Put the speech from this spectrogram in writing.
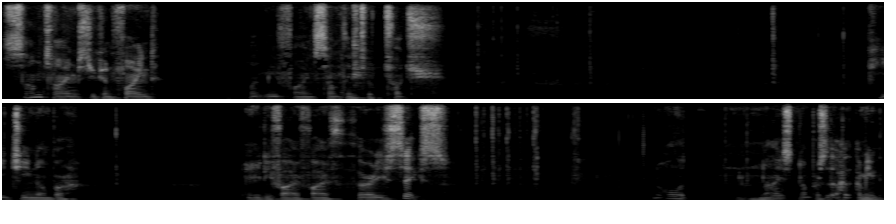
Sometimes you can find, let me find something to touch. PG number 85536. And all the nice numbers. I mean,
